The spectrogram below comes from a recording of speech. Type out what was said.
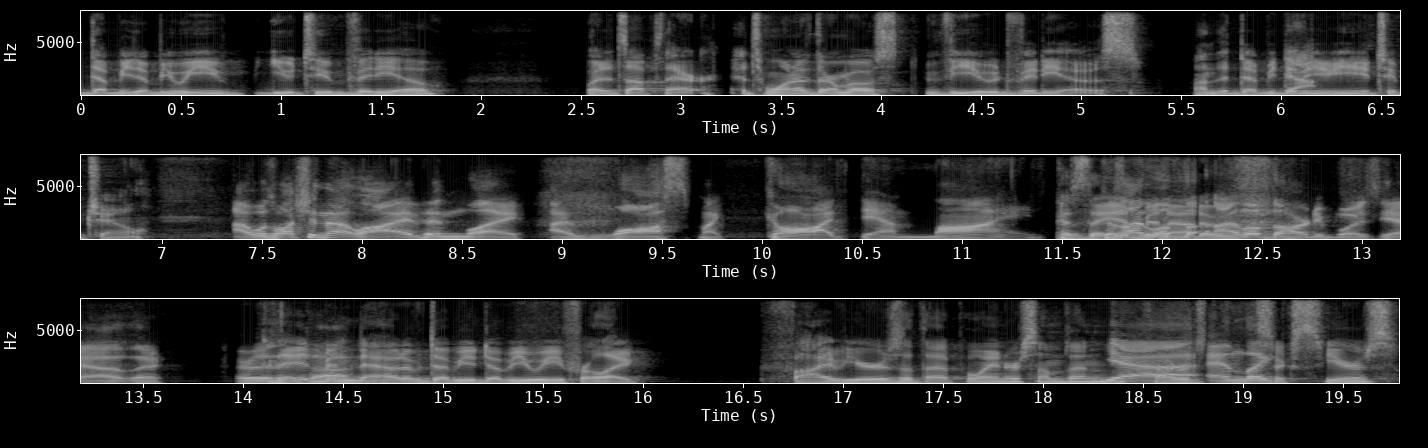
WWE YouTube video, but it's up there. It's one of their most viewed videos on the WWE yeah. YouTube channel. I was watching that live and like I lost my goddamn mind because they had I love the, of I love the Hardy Boys. Yeah, they they'd been out of WWE for like five years at that point or something. Yeah, and like six years.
